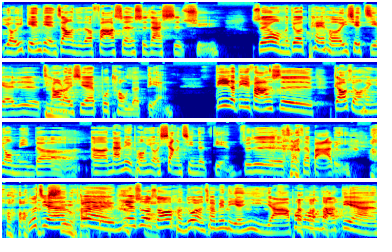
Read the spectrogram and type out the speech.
有一点点这样子的发生是在市区，所以我们就配合一些节日，挑了一些不同的点。第一个地方是高雄很有名的呃男女朋友相亲的点，就是彩色巴黎。我就记得对念书的时候，很多人去那边联谊呀、泡泡红茶店。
